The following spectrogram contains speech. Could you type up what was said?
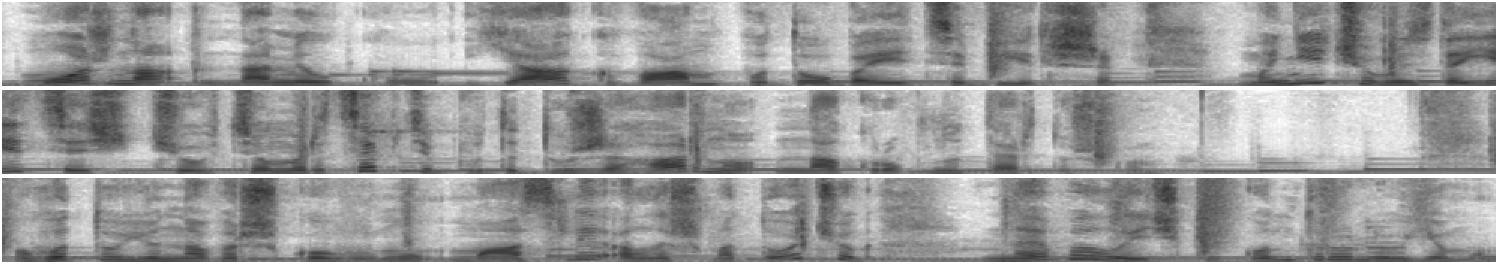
можна на мілку, як вам подобається більше. Мені чомусь здається, що в цьому рецепті буде дуже гарно на крупну тертушку. Готую на вершковому маслі, але шматочок невеличкий, контролюємо.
